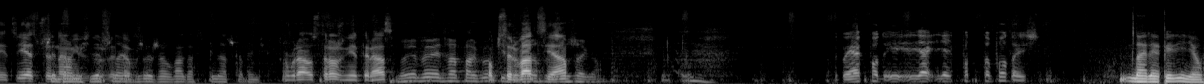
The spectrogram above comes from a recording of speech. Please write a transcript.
jest, jest przed Przed nami się wzgórze, zaczynają dobrze. wzgórza, uwaga, wspinaczka będzie. Dobra, ostrożnie teraz. Były, były dwa pagórki. Obserwacja. dużego. Tylko jak, pod, jak, jak pod to podejść? Najlepiej linią.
